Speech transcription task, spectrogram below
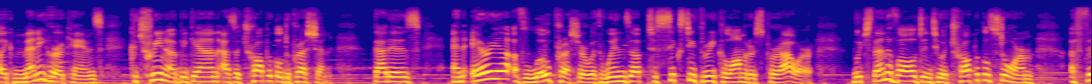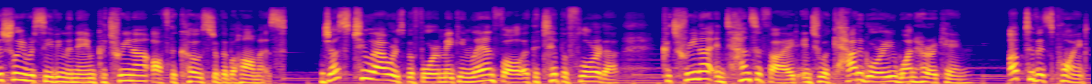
Like many hurricanes, Katrina began as a tropical depression. That is, an area of low pressure with winds up to 63 kilometers per hour, which then evolved into a tropical storm, officially receiving the name Katrina off the coast of the Bahamas. Just two hours before making landfall at the tip of Florida, Katrina intensified into a Category 1 hurricane. Up to this point,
